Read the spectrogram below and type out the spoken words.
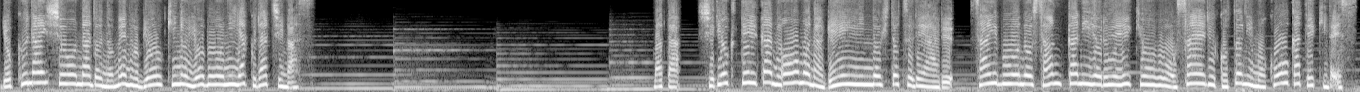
緑内障などの目の病気の予防に役立ちます。また、視力低下の主な原因の一つである、細胞の酸化による影響を抑えることにも効果的です。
